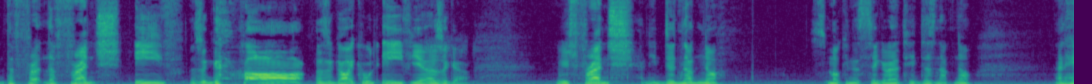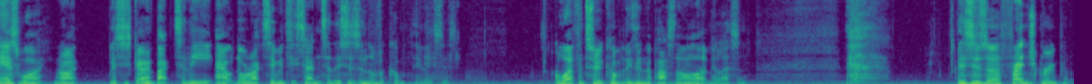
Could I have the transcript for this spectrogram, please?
The Fr- the French Yves. There's a g- oh, there's a guy called Yves years ago who's French and he did not know. Smoking a cigarette, he does not know. And here's why. Right, this is going back to the outdoor activity centre. This is another company. This is. I worked for two companies in the past, and I like my lesson. this is a French group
